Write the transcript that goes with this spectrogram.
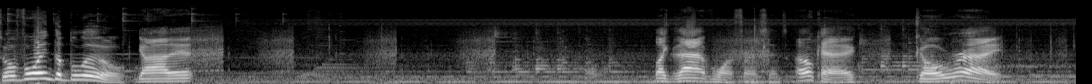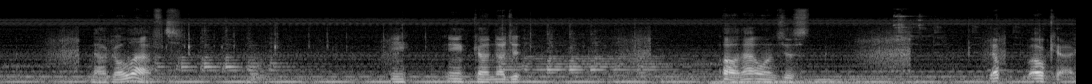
So avoid the blue. Got it. Like that one, for instance. Okay. Go right. Now go left. Eh, eh, gotta nudge it. Oh, that one's just... Yep, okay.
